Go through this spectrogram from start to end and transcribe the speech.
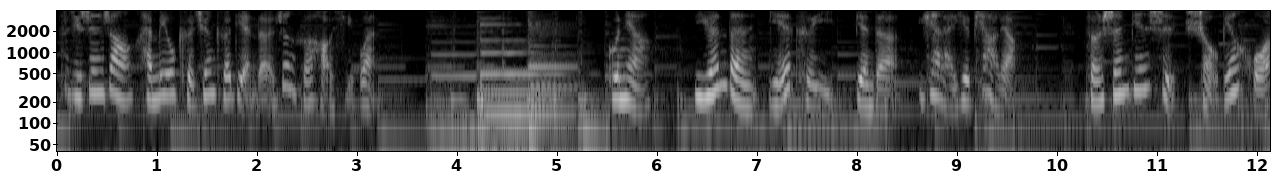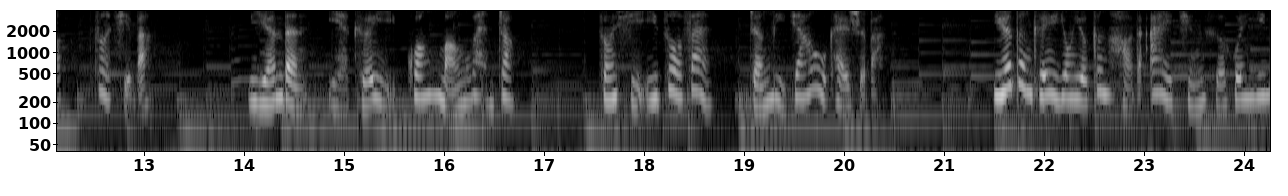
自己身上还没有可圈可点的任何好习惯。姑娘，你原本也可以变得越来越漂亮。从身边事、手边活做起吧，你原本也可以光芒万丈。从洗衣做饭、整理家务开始吧。你原本可以拥有更好的爱情和婚姻，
